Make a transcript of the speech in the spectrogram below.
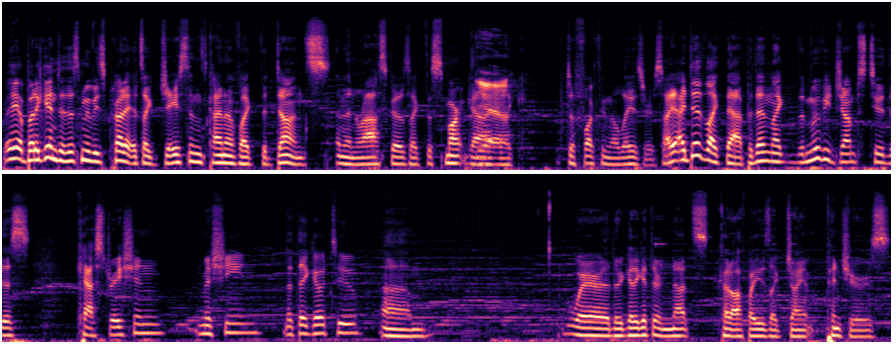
But yeah, but again, to this movie's credit, it's like Jason's kind of like the dunce, and then Roscoe's like the smart guy, Yeah. like deflecting the lasers. So I, I did like that, but then like the movie jumps to this castration machine that they go to, um, where they're gonna get their nuts cut off by these like giant pinchers,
